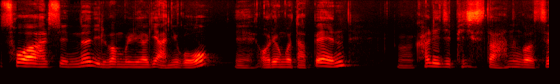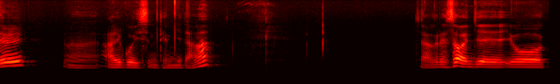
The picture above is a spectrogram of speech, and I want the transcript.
소화할 수 있는 일반 물리학이 아니고 예, 어려운 거 다뺀 어, 칼리지 피직스다 하는 것을 어, 알고 있으면 됩니다. 자, 그래서 이제 요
